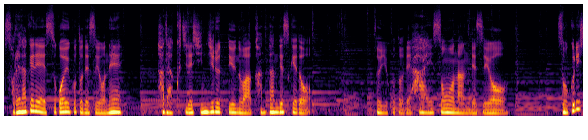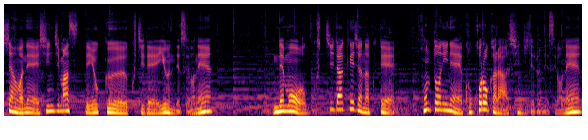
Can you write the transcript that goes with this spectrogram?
それだけですごいことですよね。ただ口で信じるっていうのは簡単ですけど。ということではいそうなんですよ。そうクリスチャンはね信じますってよく口で言うんですよね。でも口だけじゃなくて本当にね心から信じてるんですよね。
